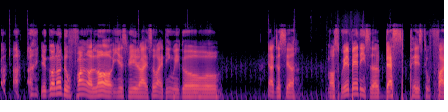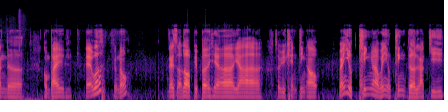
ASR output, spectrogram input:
You're gonna to find a lot of right? So I think we go... Yeah, just here. Mouse Bed is the best place to find the combat level, you know? There's a lot of people here, yeah. So you can think out. When you think, uh, when you think the lucky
